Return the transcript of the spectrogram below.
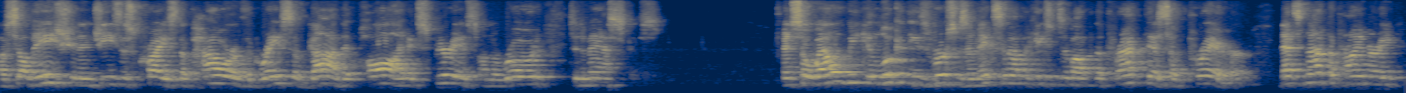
of salvation in Jesus Christ, the power of the grace of God that Paul had experienced on the road to Damascus. And so, while we can look at these verses and make some applications about the practice of prayer, that's not the primary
